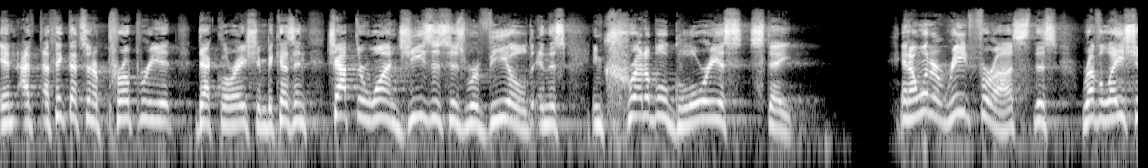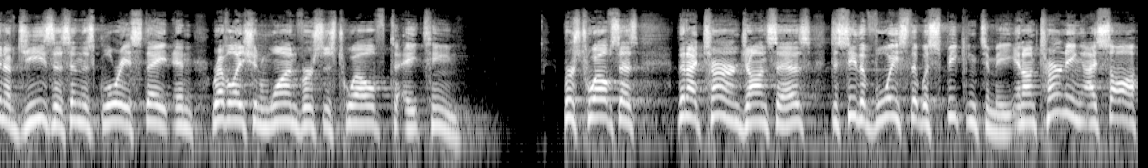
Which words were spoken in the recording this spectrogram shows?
And I, I think that's an appropriate declaration because in chapter one, Jesus is revealed in this incredible, glorious state. And I want to read for us this revelation of Jesus in this glorious state in Revelation 1, verses 12 to 18. Verse 12 says, Then I turned, John says, to see the voice that was speaking to me. And on turning, I saw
